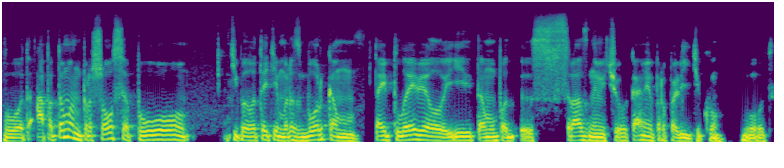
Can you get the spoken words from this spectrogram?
Вот. А потом он прошелся по типа вот этим разборкам type level и тому под, с разными чуваками про политику. Вот.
